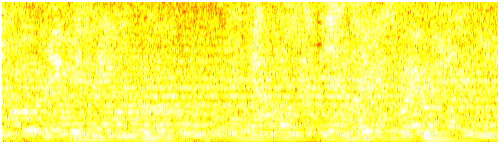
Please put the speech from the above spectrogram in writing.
чужую несу Я просто делаю свою музыку.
